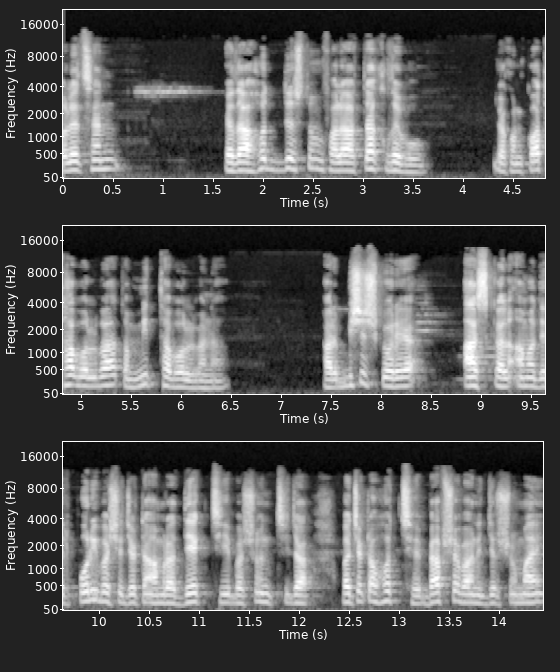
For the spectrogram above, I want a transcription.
বলেছেন এদা হুদ্দিস্তুম ফালা তাকদেবু, যখন কথা বলবা তো মিথ্যা বলবে না। আর বিশেষ করে আজকাল আমাদের পরিবেশে যেটা আমরা দেখছি বা শুনছি যা, বা যেটা হচ্ছে ব্যবসা বাণিজ্যের সময়,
